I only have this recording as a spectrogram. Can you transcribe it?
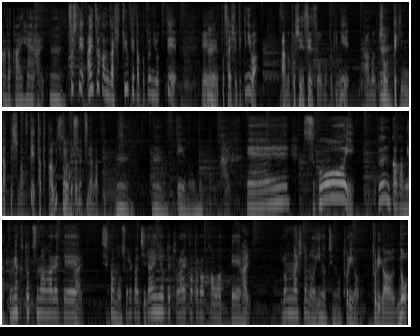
あら大変。はい、うん。そして会津藩が引き受けたことによって、えーと最終的にはあの戊辰戦争の時にあの朝敵になってしまって戦うっていうことにつながっていきます。うん。うん。っていうのを思った。はい。えー、すごい。文化が脈々とつながれて、はい。しかもそれが時代によって捉え方が変わって、はい、いろんな人の命のトリガーを。トリガーの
